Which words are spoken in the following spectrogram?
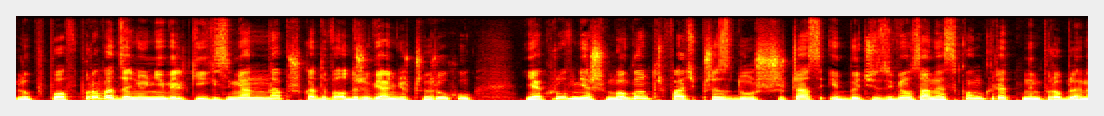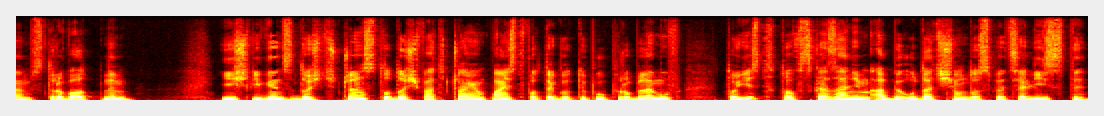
lub po wprowadzeniu niewielkich zmian, np. w odżywianiu czy ruchu, jak również mogą trwać przez dłuższy czas i być związane z konkretnym problemem zdrowotnym. Jeśli więc dość często doświadczają Państwo tego typu problemów, to jest to wskazaniem, aby udać się do specjalisty.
